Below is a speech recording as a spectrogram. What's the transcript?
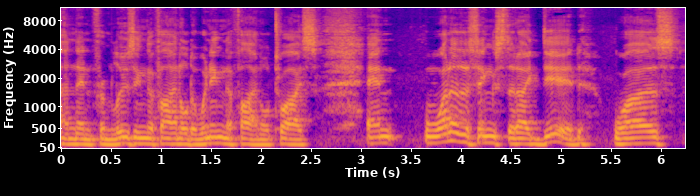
and then from losing the final to winning the final twice. And one of the things that I did was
